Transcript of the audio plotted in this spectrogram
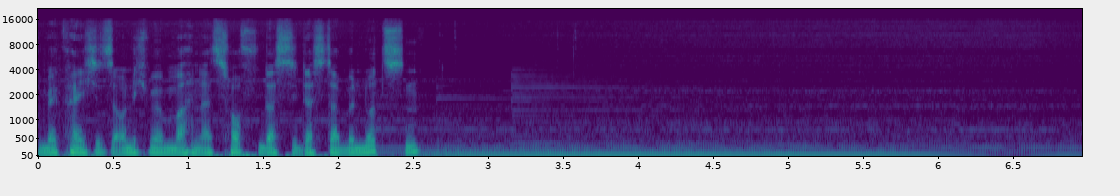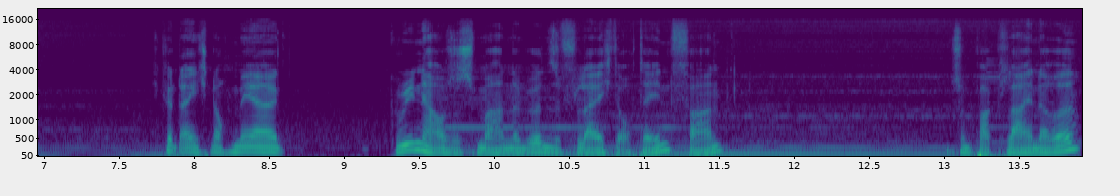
Also mehr kann ich jetzt auch nicht mehr machen, als hoffen, dass sie das da benutzen. Ich könnte eigentlich noch mehr Greenhouses machen, dann würden sie vielleicht auch dahin fahren. So ein paar kleinere.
